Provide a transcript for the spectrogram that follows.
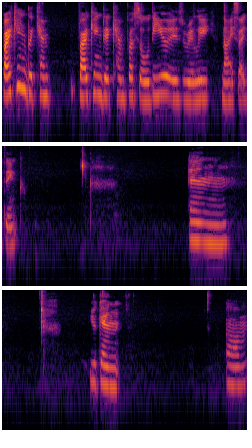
biking the camp biking the campus audio is really nice i think. And you can um,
